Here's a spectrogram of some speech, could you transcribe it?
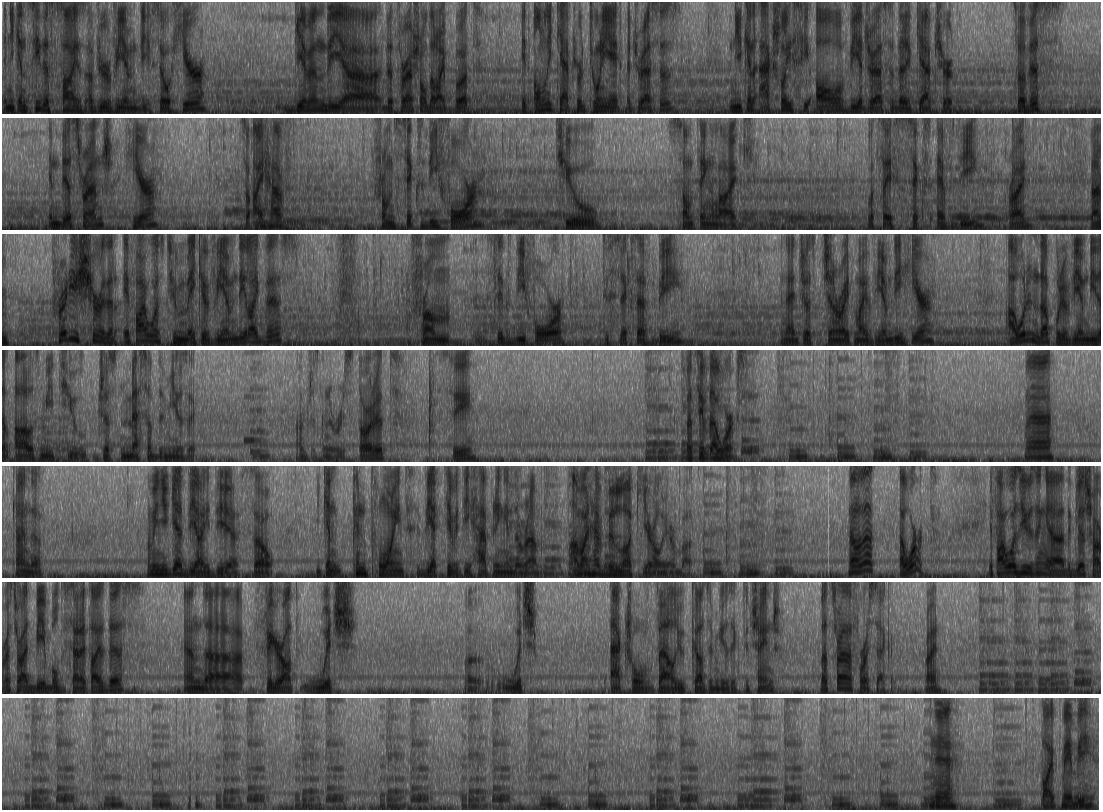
and you can see the size of your VMD. So here, given the, uh, the threshold that I put, it only captured 28 addresses. and you can actually see all of the addresses that it captured. So this, in this range here, so I have from 6D4 to something like, let's say 6FD, right? And I'm pretty sure that if I was to make a VMD like this, from 6D4 to 6FB, and I just generate my VMD here, I would end up with a VMD that allows me to just mess up the music. I'm just gonna restart it, see. Let's see if that works. Eh, kind of. I mean, you get the idea, so you can pinpoint the activity happening in the RAM. I might have been lucky earlier, but... No, that, that worked. If I was using uh, the glitch harvester, I'd be able to sanitize this and uh, figure out which uh, which actual value caused the music to change. Let's try that for a second, right? Yeah. Pipe maybe?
